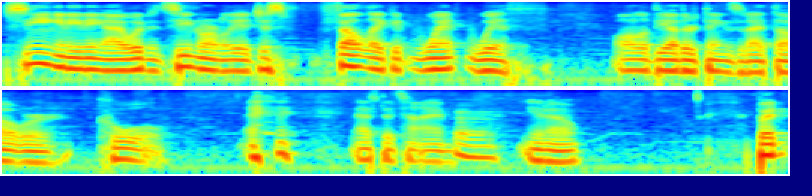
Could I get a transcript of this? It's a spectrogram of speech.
seeing anything I wouldn't see normally. It just felt like it went with all of the other things that I thought were cool at the time, Uh, you know. But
